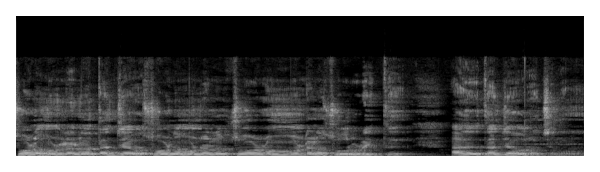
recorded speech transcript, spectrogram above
சோழ மண்டலம் தஞ்சாவூர் சோழ மண்டலம் சோழ மண்டலம் சூருடைத்து உடைத்து அது தஞ்சாவூரை சொல்லுவாங்க.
